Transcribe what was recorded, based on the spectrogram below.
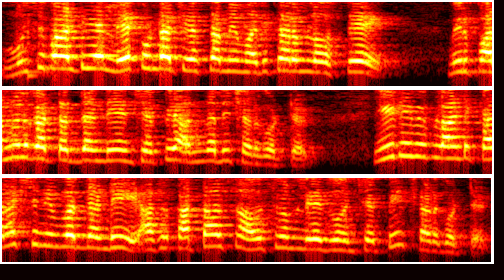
మున్సిపాలిటీయే లేకుండా చేస్తాం మేము అధికారంలో వస్తే మీరు పన్నులు కట్టొద్దండి అని చెప్పి అందరినీ చెడగొట్టాడు. ఈటీవీ ప్లాంట్ కనెక్షన్ ఇవ్వద్దండి. అసలు కట్టాల్సిన అవసరం లేదు అని చెప్పి చెడగొట్టాడు.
